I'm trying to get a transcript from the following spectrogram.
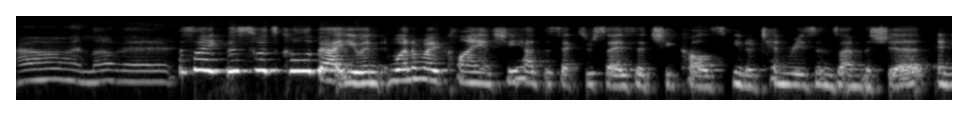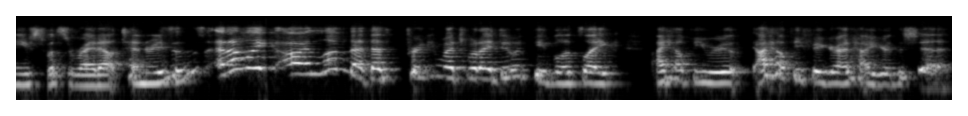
Oh, I love it. It's like, this is what's cool about you. And one of my clients, she had this exercise that she calls, you know, 10 reasons I'm the shit. And you're supposed to write out 10 reasons. And I'm like, oh, I love that. That's pretty much what I do with people. It's like, I help you, re- I help you figure out how you're the shit.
